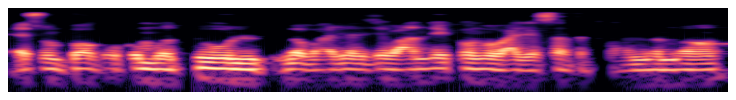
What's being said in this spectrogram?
Es un poco como tú lo vayas llevando y cómo vayas aceptando, ¿no?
